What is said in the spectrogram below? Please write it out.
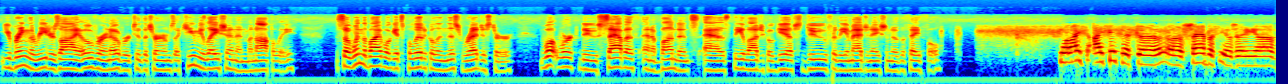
you bring the reader's eye over and over to the terms accumulation and monopoly. So when the Bible gets political in this register, what work do Sabbath and abundance as theological gifts do for the imagination of the faithful? Well, I th- I think that uh, uh, Sabbath is a uh,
